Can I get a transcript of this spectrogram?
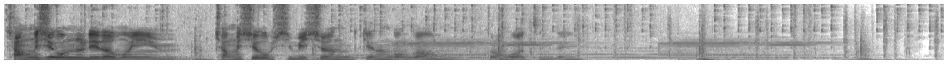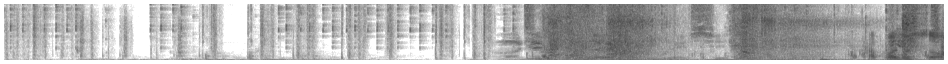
장식 없는 리더 모임 장식 없이 미션 깨는 건가? 그런 거 같은데 진짜 어둠의 시작. 다 빠졌어.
